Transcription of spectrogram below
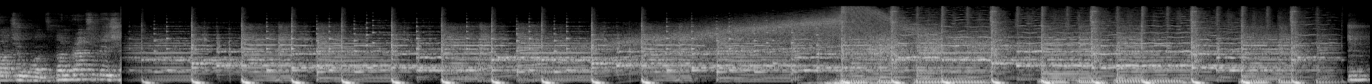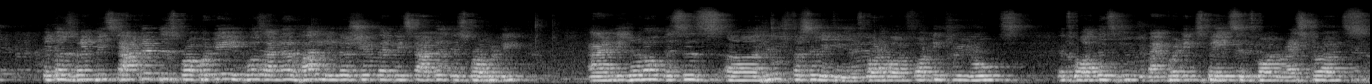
Lacho once. Congratulations. Because when we started this property, it was under her leadership that we started this property. And you know, this is a huge facility. It's got about 43 rooms. It's got this huge banqueting space. It's got restaurants,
